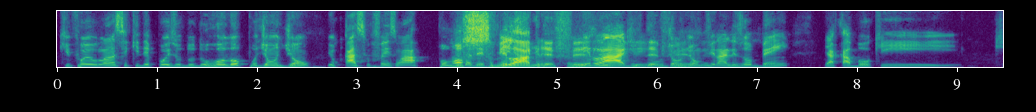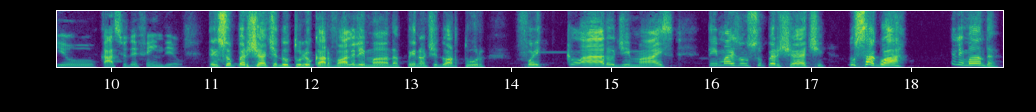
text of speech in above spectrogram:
que foi o lance que depois o Dudu rolou pro John John e o Cássio fez uma puta Nossa, defesa. milagre. Um defesa, hein? milagre. Que o John defesa, John hein? finalizou bem e acabou que, que o Cássio defendeu. Tem superchat do Túlio Carvalho, ele manda. Pênalti do Arthur. Foi claro demais. Tem mais um superchat do Saguá. Ele manda.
